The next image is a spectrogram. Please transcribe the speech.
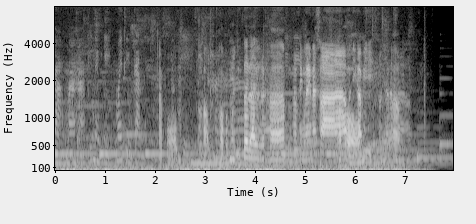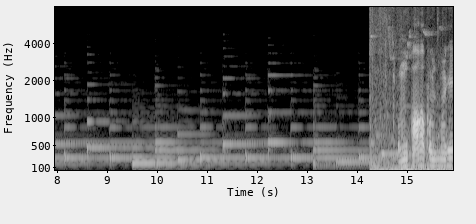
จะมาหาพี่หนึ่งอีกไม่ทิ้งกัน ครับผโอมเคขอบขอบคุณที่ได้เลยนะครับยินดีแข็งแรงนะครับครับผมสวัสดีครับพี่ขออนุญาตนะครับ ผมขอขอบคุณมูลที่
